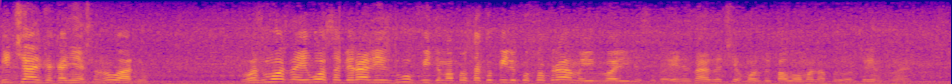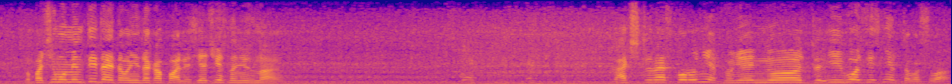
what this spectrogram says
Печалька, конечно, ну ладно. Возможно, его собирали из двух, видимо, просто купили кусок рамы и варили сюда. Я не знаю зачем, может быть поломано было, хрен знает. Но почему менты до этого не докопались, я честно не знаю. Качественная спору нет, но, не, но его здесь нет этого шва.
